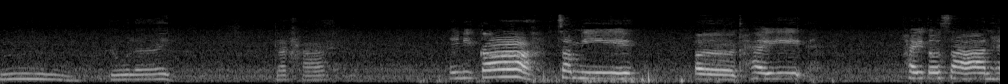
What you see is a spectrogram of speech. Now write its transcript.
อืม ดูเลยนะคะในนี้ก็จะมี เอ่อไคไคโตซานไฮ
